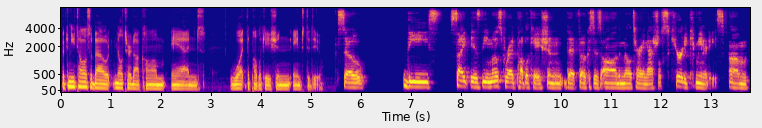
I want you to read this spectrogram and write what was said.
but can you tell us about military.com and what the publication aims to do? So the site is the most read publication that focuses on the military and national security communities. Um,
